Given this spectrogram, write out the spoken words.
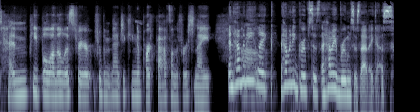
10 people on the list for for the Magic Kingdom Park Pass on the first night. And how many Um, like how many groups is how many rooms is that? I guess.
